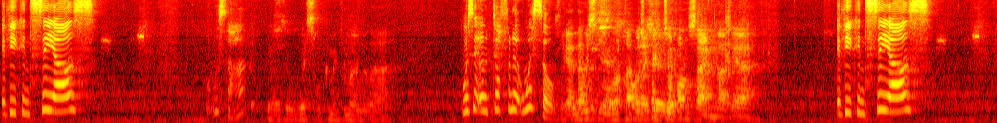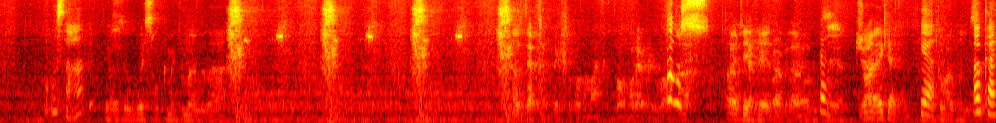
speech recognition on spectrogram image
if you can see us. What was that? There's a whistle coming from over there. Was it a definite whistle? Yeah, that was, Whistle or that was picked up on sound, that, yeah. If you can see us. What was that? There's a whistle coming from over there. There was definitely picked up on the microphone, whatever it was. That was. I did hear that loud and Yeah. Try it again. Yeah. Go over and listen. Okay.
